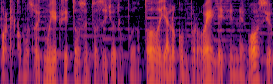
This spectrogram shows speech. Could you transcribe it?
porque como soy muy exitoso, entonces yo lo puedo todo, ya lo comprobé, ya hice un negocio,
